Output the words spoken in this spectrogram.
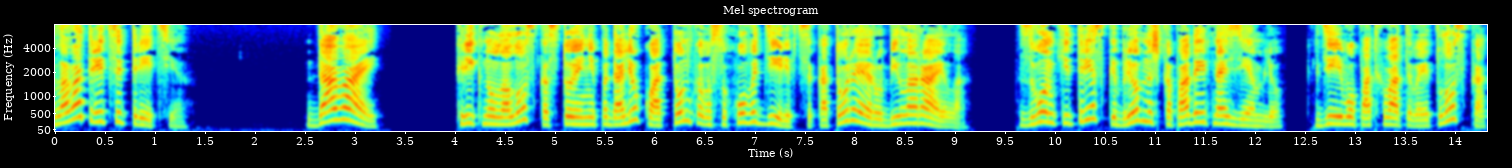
Глава 33. «Давай!» — крикнула Лоска, стоя неподалеку от тонкого сухого деревца, которое рубила Райла. Звонкий треск и бревнышко падает на землю, где его подхватывает Лоска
